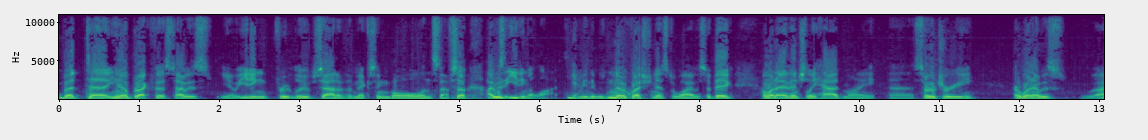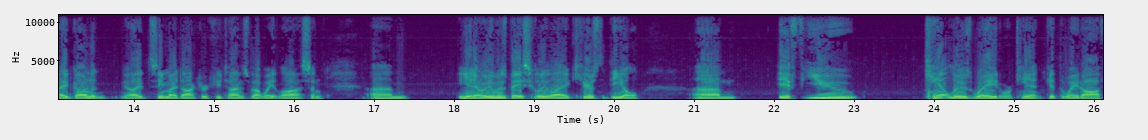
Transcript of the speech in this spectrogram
but uh, you know, breakfast I was you know eating Froot Loops out of a mixing bowl and stuff. So I was eating a lot. Yeah. I mean, there was no question as to why I was so big. And when I eventually had my uh, surgery, or when I was, I had gone and you know, I'd seen my doctor a few times about weight loss, and um, you know, it was basically like, here's the deal. Um, if you can't lose weight or can't get the weight off,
